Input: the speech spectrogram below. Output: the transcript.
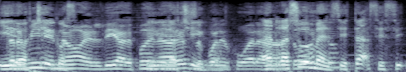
y de los termine. ¿no? El día después de de nada de eso se pueden jugar a. En resumen, si está, si, si-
